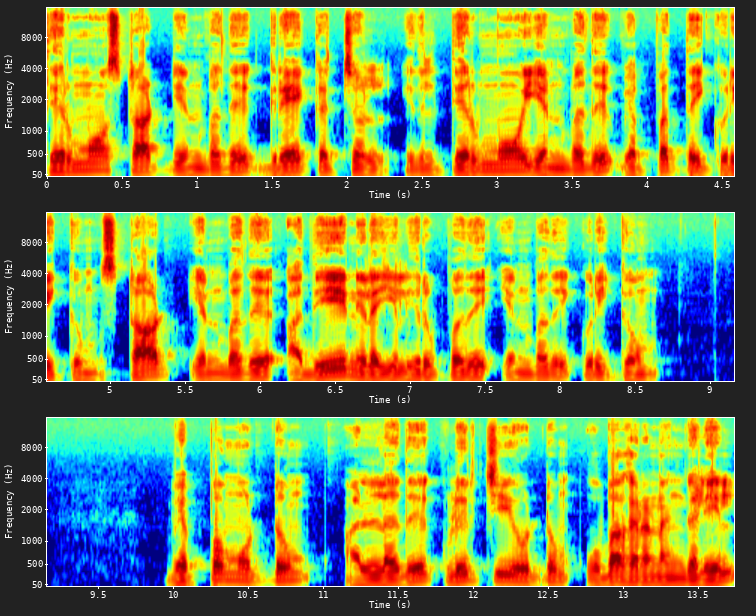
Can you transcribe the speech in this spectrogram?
தெர்மோஸ்டாட் என்பது கிரேக்க சொல். இதில் தெர்மோ என்பது வெப்பத்தை குறிக்கும் ஸ்டாட் என்பது அதே நிலையில் இருப்பது என்பதை குறிக்கும். வெப்பமூட்டும் அல்லது குளிர்ச்சியூட்டும் உபகரணங்களில்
